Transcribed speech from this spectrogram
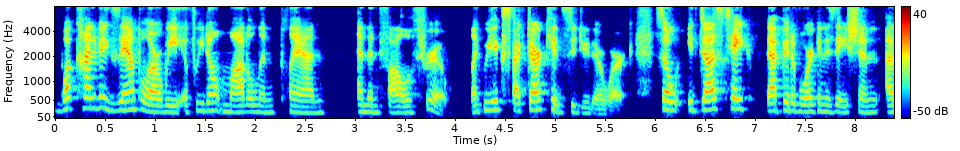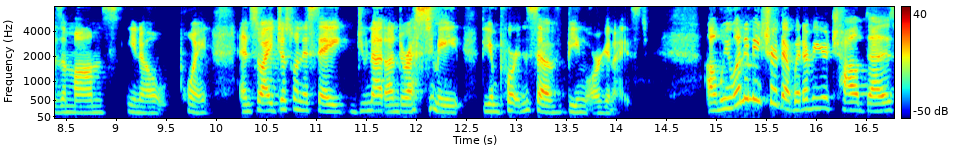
what kind of example are we if we don't model and plan and then follow through? like we expect our kids to do their work so it does take that bit of organization as a mom's you know point and so i just want to say do not underestimate the importance of being organized um, we want to make sure that whatever your child does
